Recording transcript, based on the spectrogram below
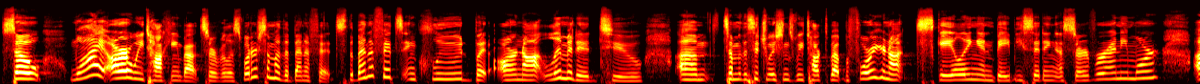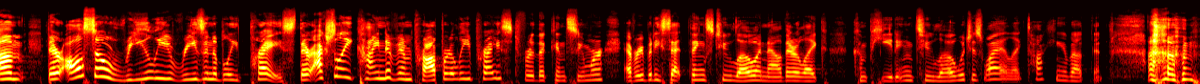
So why are we talking about serverless? What are some of the benefits? The benefits include, but are not limited to, um, some of the situations we talked about before. You're not scaling and babysitting a server anymore. Um, they're also really reasonably priced. They're actually kind of improperly priced for the consumer. Everybody set things too low, and now they're like competing too low, which is why I like talking about them. Um,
